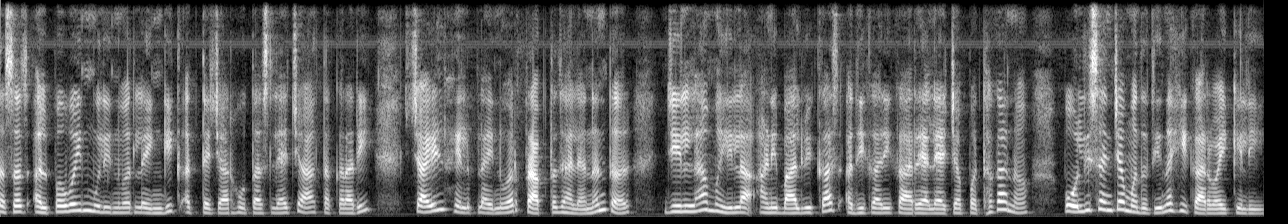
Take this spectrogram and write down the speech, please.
तसंच अल्पवयीन मुलींवर लैंगिक अत्याचार होत असल्याच्या तक्रारी चाइल्ड हेल्पलाईनवर प्राप्त झाल्यानंतर जिल्हा महिला आणि बालविकास अधिकारी कार्यालयाच्या पथकानं पोलिसांच्या मदतीनं ही कारवाई केली.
